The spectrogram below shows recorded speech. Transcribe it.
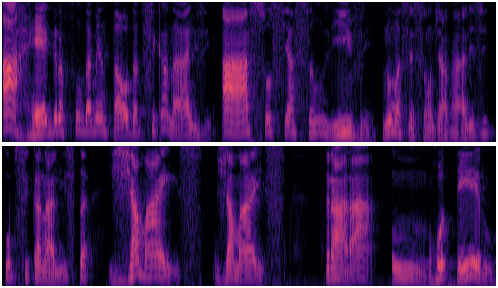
A regra fundamental da psicanálise, a associação livre. Numa sessão de análise, o psicanalista jamais, jamais trará um roteiro,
